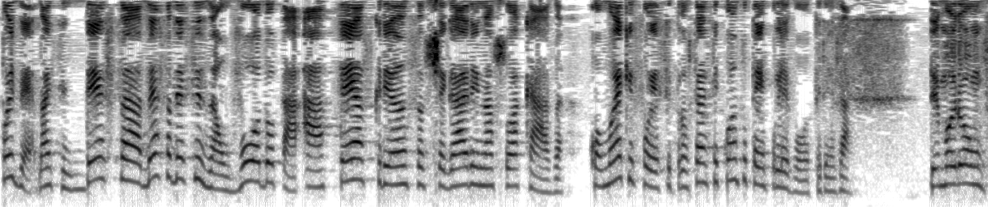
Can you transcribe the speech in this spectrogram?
Pois é, mas dessa, dessa decisão, vou adotar, até as crianças chegarem na sua casa, como é que foi esse processo e quanto tempo levou, Tereza? Demorou uns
